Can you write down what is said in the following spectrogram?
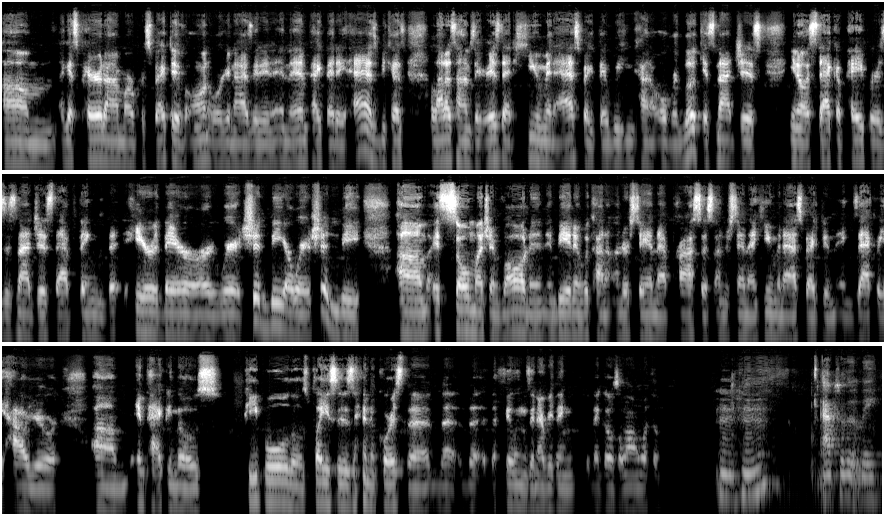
um, i guess paradigm or perspective on organizing and, and the impact that it has because a lot of times there is that human aspect that we can kind of overlook. It's not just you know a stack of papers it's not just that thing that here there or where it should be or where it shouldn't be. Um, it's so much involved in, in, being able to kind of understand that process understand that human aspect and exactly how you're um, impacting those those people, those places, and of course the the, the, the feelings and everything that goes along with them. Mm-hmm. Absolutely.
